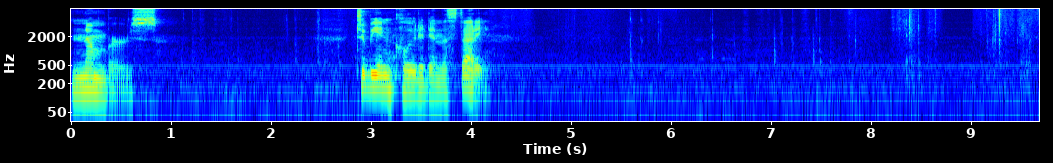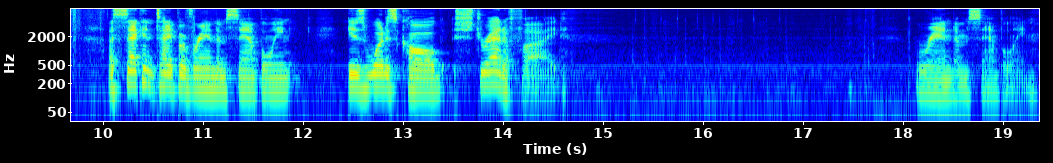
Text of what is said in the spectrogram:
numbers to be included in the study. A second type of random sampling is what is called stratified random sampling.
